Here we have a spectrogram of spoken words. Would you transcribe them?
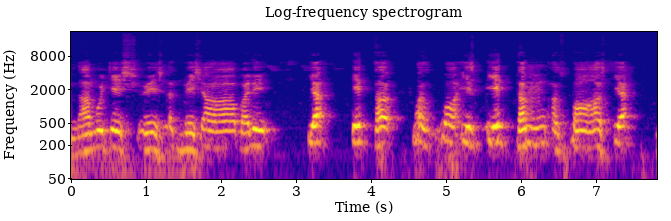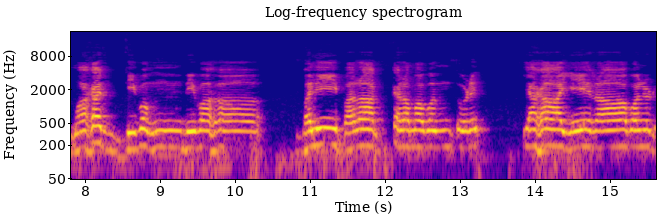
నముచి ద్విషాబలి య ఇత్తమస్మా- ఇ- ఇత్తం అస్మాస్య మహద్దివం దివ బలి పరాక్రమవంతుడి ఏ రావణుడు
